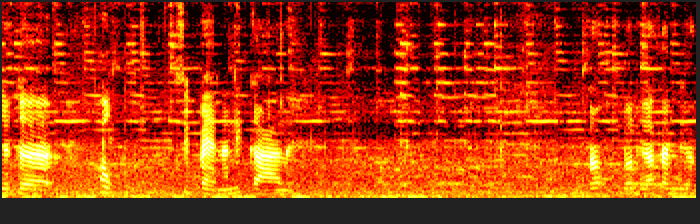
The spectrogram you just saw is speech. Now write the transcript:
จะกะหกสิบแปดนาฬิกาเลยเอ้ารถเหลือคันเดียว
